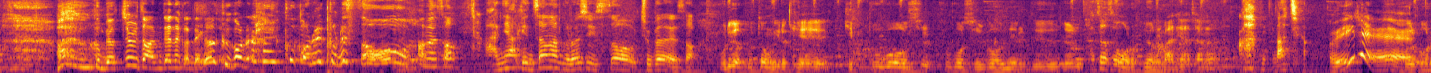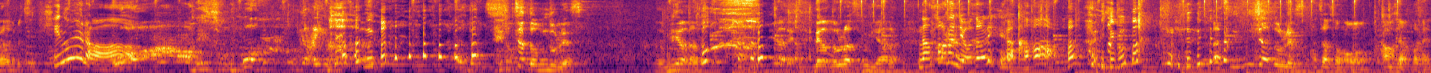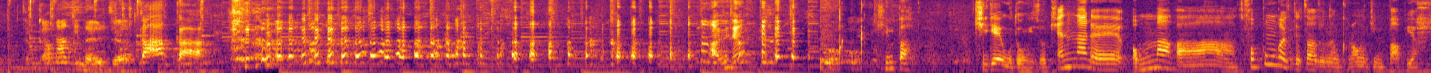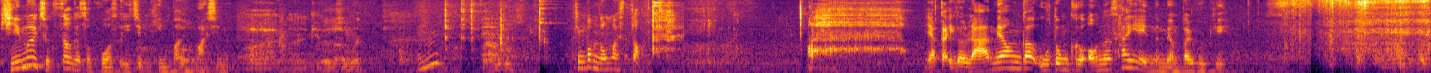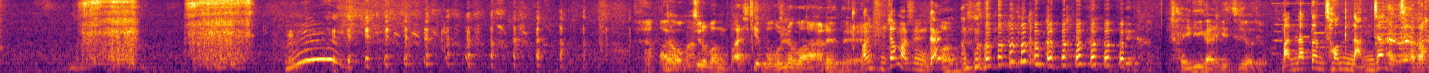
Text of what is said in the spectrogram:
아유 그 몇 줄도 안 되는 거 내가 그거를 그거를 그랬어 하면서 아니야 괜찮아 그럴 수 있어 주변에서 우리가 보통 이렇게 기쁘고 슬프고 즐거운 일들을 사자성어로 표현을 많이 하잖아 아나 참왜 이래 그걸 뭐라 그러지? 희노애라 와, 이거 이거 진짜 너무 놀랐어. 미안하다. 미안해. 내가 놀라서 미안하다. 나 서른여덟이야 나 진짜 놀랐어. 사자성어 이제 한번 해. 자, 까마귀 날자. 까까 아니야? 김밥 기계 우동이죠 옛날에 엄마가 소풍 갈때 싸주는 그런 김밥이야 김을 즉석에서 구워서 이 집이 김밥이 맛있는 아, 음식만. 김밥 너무 맛있다. 아, 약간 이거 라면과 우동 그 어느 사이에 있는 면발국이. 아, 억지로 막 맛있게 먹으려고 안 해도 돼. 아니 진짜 맛있는데? 어? 갈기갈기 찢어져. 만났던 전 남자들처럼.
